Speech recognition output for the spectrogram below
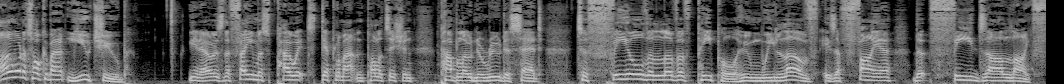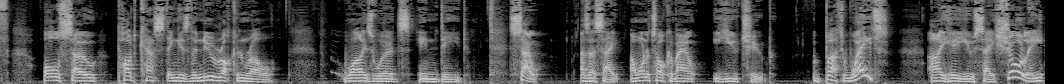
I want to talk about YouTube. You know, as the famous poet, diplomat, and politician Pablo Neruda said, to feel the love of people whom we love is a fire that feeds our life. Also, podcasting is the new rock and roll. Wise words indeed. So, as I say, I want to talk about YouTube. But wait! I hear you say, surely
